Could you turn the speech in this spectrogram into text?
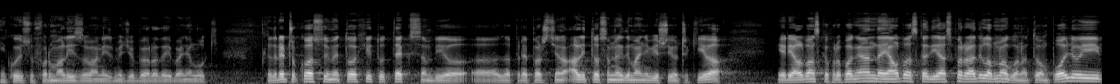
i koji su formalizovani između Beograda i Banja Luki. Kad reč o Kosovo i Metohiji, tu tek sam bio zaprepašćeno, ali to sam negde manje više i očekivao, jer je albanska propaganda i albanska dijaspora radila mnogo na tom polju i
